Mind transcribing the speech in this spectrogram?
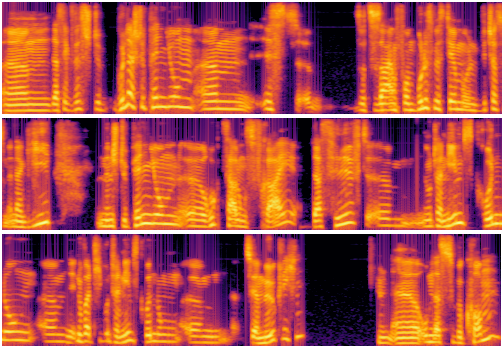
ähm, das Exist-Gründerstipendium ähm, ist äh, sozusagen vom Bundesministerium und Wirtschafts und Energie ein Stipendium äh, rückzahlungsfrei. Das hilft, ähm, eine Unternehmensgründung, ähm, eine innovative Unternehmensgründung ähm, zu ermöglichen. Äh, um das zu bekommen,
